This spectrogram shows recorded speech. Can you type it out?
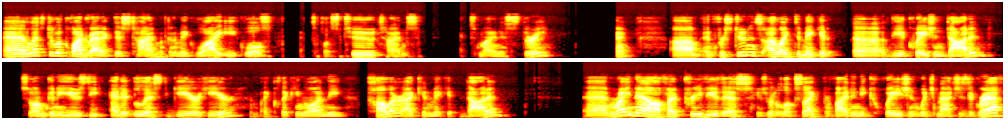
And let's do a quadratic this time. I'm going to make y equals x plus 2 times x minus 3. Okay. Um, and for students, I like to make it uh, the equation dotted. So I'm going to use the edit list gear here. By clicking on the color, I can make it dotted. And right now, if I preview this, here's what it looks like. Provide an equation which matches the graph.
